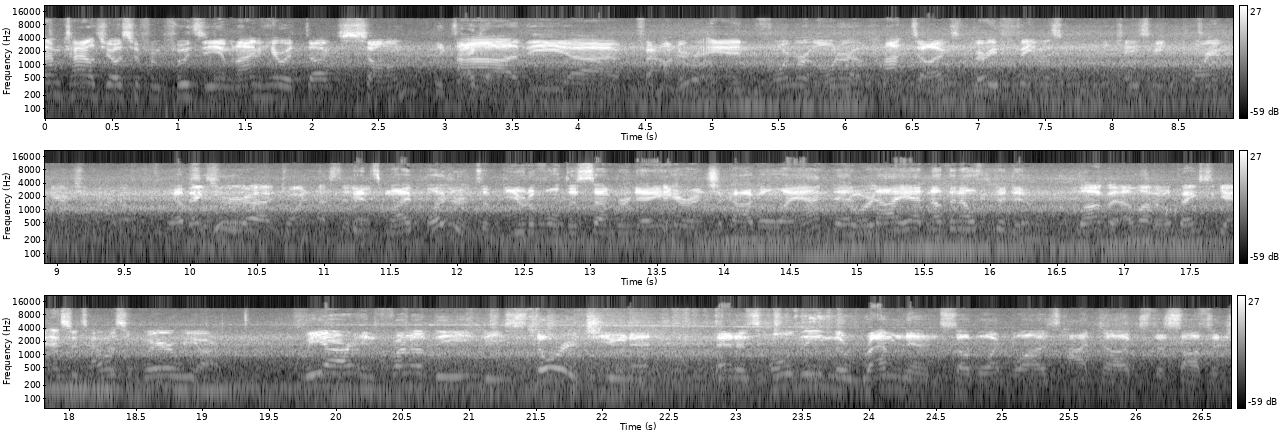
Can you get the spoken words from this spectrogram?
I'm Kyle Joseph from Foodseum, and I'm here with Doug Sohn, Exactly. uh, the uh, founder and former owner of Hot Doug's, very famous case meat emporium here in Chicago. Yeah, Thanks for uh, joining us today. It's my pleasure. It's a beautiful December day here in Chicagoland, and. I had nothing else to do. love it. I love it. Well, thanks again. And so tell us where we are. We are in front of the, the storage unit that is holding the remnants of what was Hot Doug's, the sausage.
